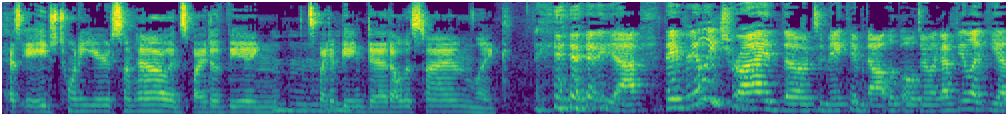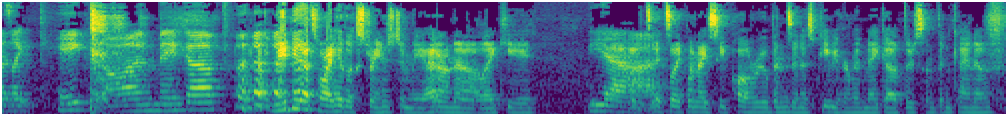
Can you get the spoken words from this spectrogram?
has aged 20 years somehow in spite of being in spite of being dead all this time like yeah, they really tried though to make him not look older. Like I feel like he has like caked on makeup. maybe that's why he looks strange to me. I don't know. Like he yeah. It's, it's like when I see Paul Reubens in his Pee Wee Herman makeup, there's something kind of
